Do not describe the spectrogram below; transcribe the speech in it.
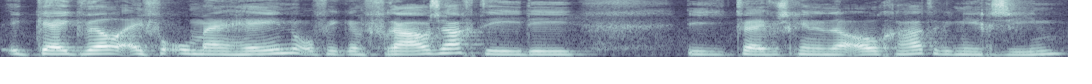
ik keek wel even om mij heen of ik een vrouw zag die, die, die twee verschillende ogen had. Heb ik niet gezien.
